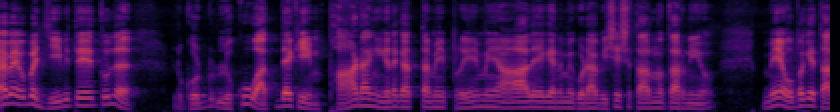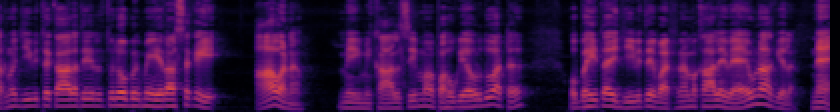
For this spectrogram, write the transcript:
ඇබැයි ඔබ ජීවිතය තුළ ගොඩු ලොකු අත්දැකීම් පාඩන් ඉගෙන ගත්ත මේ ප්‍රේමය ආලය ගැනම ගොඩා විශේෂ තරුණ තරණයෝ මේ ඔබගේ තරුණ ජීවිත කාලතීර තුළ ඔබ මේ ඒරස්සක ආවන මේ මේ කාල්සීම පහුගේ අවුරුදුවට ඔබ හිතයි ජීවිතය වටනම කාලේ වැෑවුණා කියලා. නෑ.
